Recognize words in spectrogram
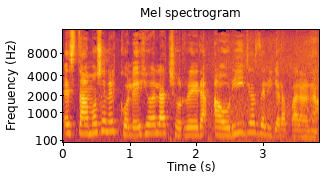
Estamos en el Colegio de la Chorrera a orillas del Paraná.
